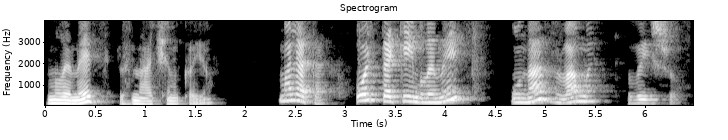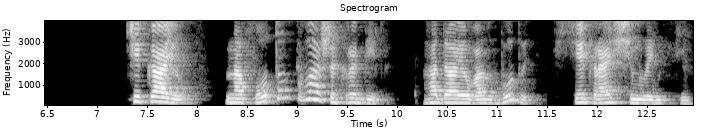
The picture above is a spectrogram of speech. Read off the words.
млинець з начинкою. Малята, ось такий млинець у нас з вами вийшов. Чекаю на фото ваших робіт. Гадаю, у вас будуть ще кращі млинці.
